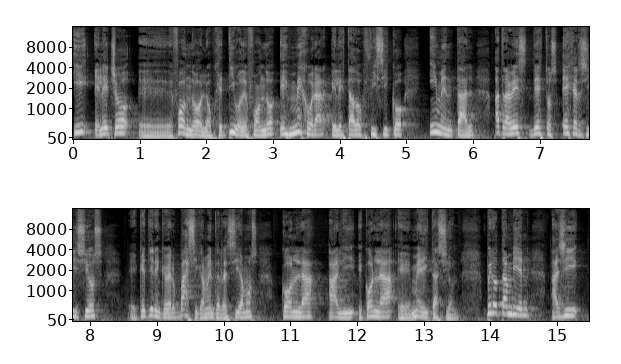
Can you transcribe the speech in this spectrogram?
Y el hecho eh, de fondo, el objetivo de fondo, es mejorar el estado físico y mental a través de estos ejercicios que tienen que ver básicamente, decíamos, con la, con la meditación. Pero también allí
